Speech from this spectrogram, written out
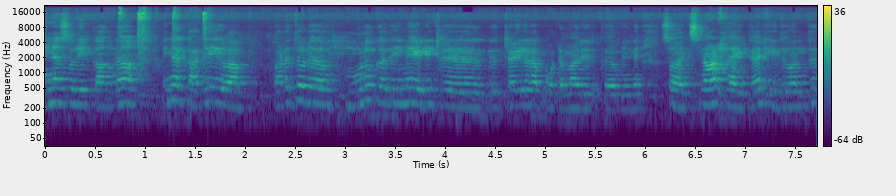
என்ன சொல்லியிருக்காங்கன்னா என்ன கதை படத்தோட முழு கதையுமே எடிட் ட்ரெய்லராக போட்ட மாதிரி இருக்குது அப்படின்னு. So it's not like that இது வந்து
